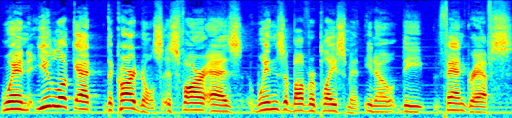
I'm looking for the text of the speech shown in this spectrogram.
when you look at the Cardinals as far as wins above replacement, you know, the Fangraphs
